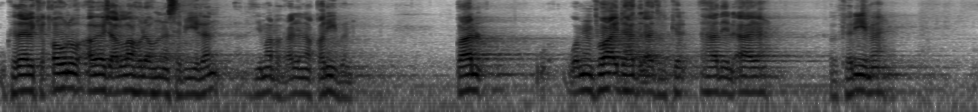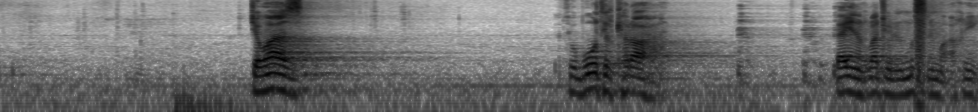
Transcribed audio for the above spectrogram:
وكذلك قوله أو يجعل الله لهن سبيلا؟ التي مرت علينا قريبا. قال ومن فوائد هذه الآية هذه الآية الكريمة جواز ثبوت الكراهة بين الرجل المسلم وأخيه.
